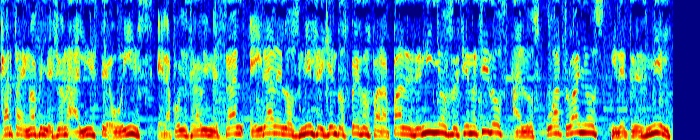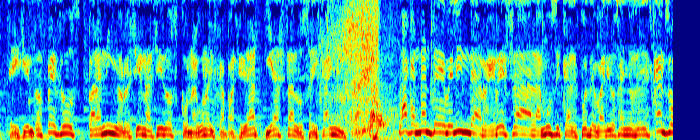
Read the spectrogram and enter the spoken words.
carta de no afiliación al ISTE o IMSS. El apoyo será bimestral e irá de los 1.600 pesos para padres de niños recién nacidos a los 4 años y de 3.600 pesos para niños recién nacidos con alguna discapacidad y hasta los 6 años. La cantante Belinda regresa a la música después de varios años de descanso.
